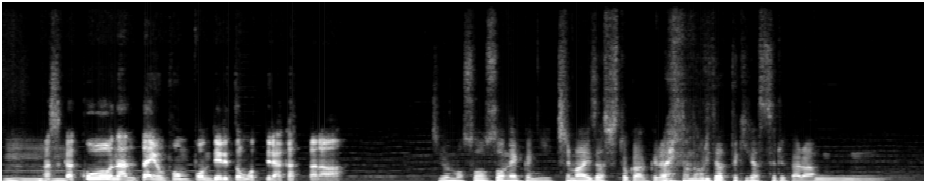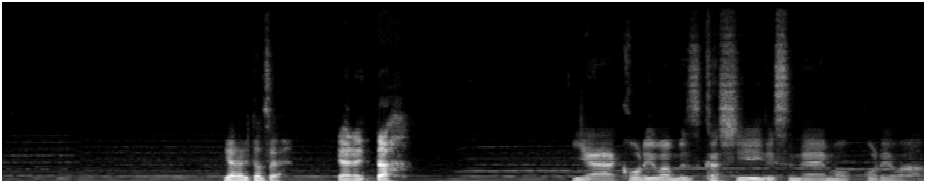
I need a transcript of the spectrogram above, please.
うん。まさかこう何体もポンポン出ると思ってなかったな。自分も早々ネックに1枚差しとかぐらいのノリだった気がするからう、ん。やられたぜ。やられた。いやー、これは難しいですね。もうこれは。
